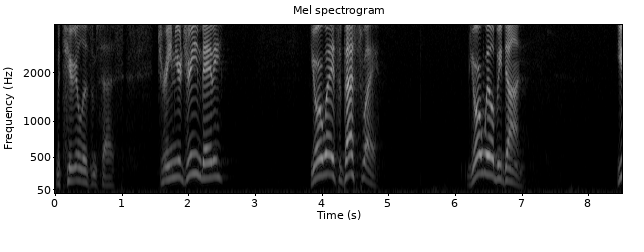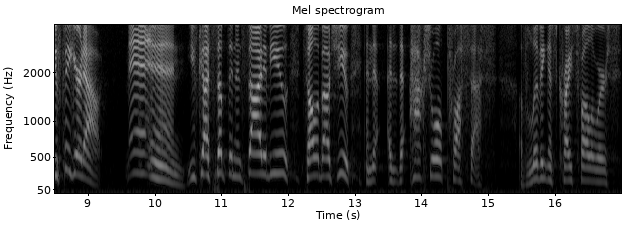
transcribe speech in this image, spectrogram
materialism says, dream your dream, baby. Your way is the best way. Your will be done. You figure it out. Man, you've got something inside of you. It's all about you. And the, uh, the actual process of living as Christ followers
